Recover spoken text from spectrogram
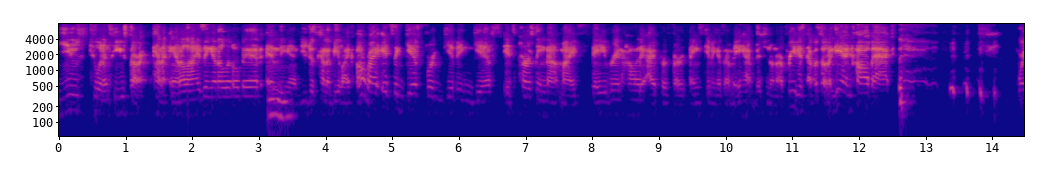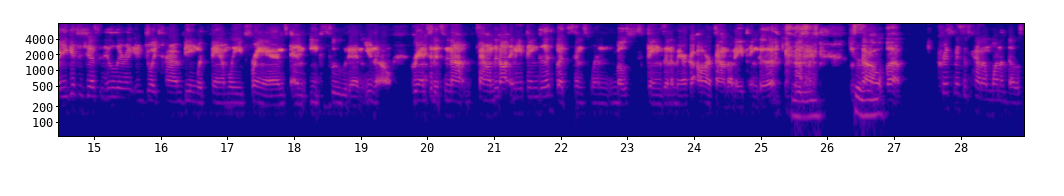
used to it until you start kind of analyzing it a little bit and Mhm. then you just kind of be like all right it's a gift for giving gifts it's personally not my favorite holiday i prefer thanksgiving as i may have mentioned on our previous episode again call back where you get to just literally enjoy time being with family friends and eat food and you know granted it's not founded on anything good but since when most things in america are found on anything good True. True. so, but Christmas is kind of one of those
